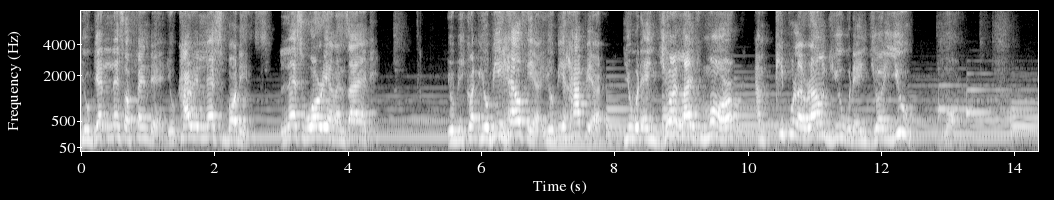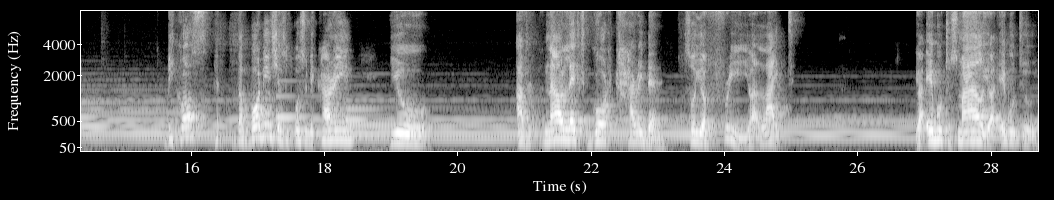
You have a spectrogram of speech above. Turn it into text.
You get less offended, you carry less burdens less worry and anxiety. You'll be, you'll be healthier, you'll be happier, you would enjoy life more, and people around you would enjoy you more. Because the burdens you're supposed to be carrying, you have now let God carry them. So you're free, you are light. You are able to smile, you are able to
